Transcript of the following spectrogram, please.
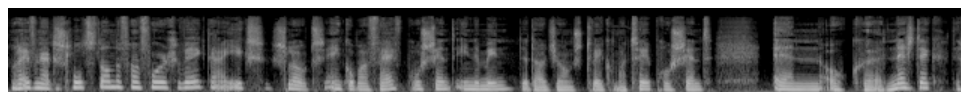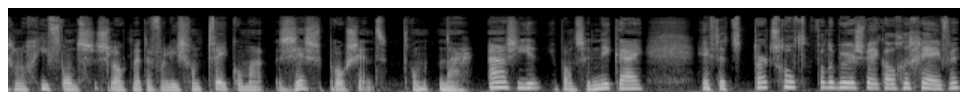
Nog even naar de slotstanden van vorige week. De AX sloot 1,5% in de min, de Dow Jones 2,2 procent. En ook uh, Nasdaq, technologiefonds, sloot met een verlies van 2,6 procent. Dan naar Azië. Japanse Nikkei heeft het startschot van de beursweek al gegeven.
